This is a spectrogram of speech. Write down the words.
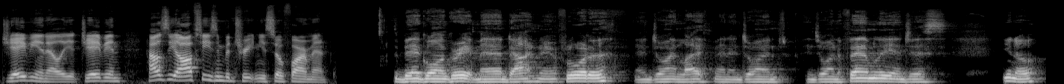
Javien Elliott. Javien, how's the offseason been treating you so far, man? It's been going great, man. Down here in Florida, enjoying life, man. Enjoying enjoying the family, and just you know,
